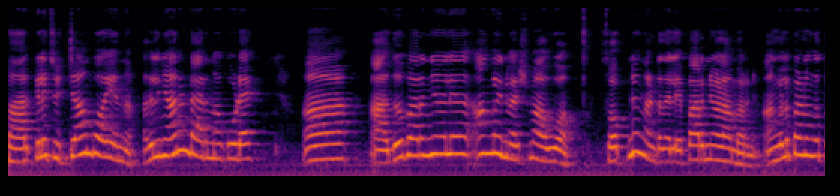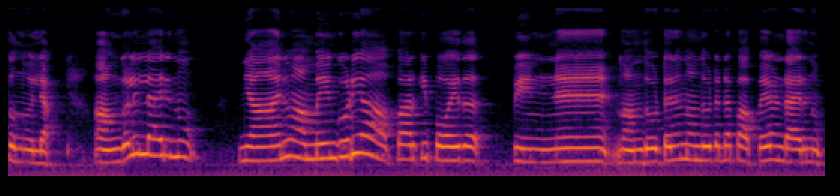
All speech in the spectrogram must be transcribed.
പാർക്കിൽ ചുറ്റാൻ പോയെന്ന്. അതിൽ ഞാനുണ്ടായിരുന്നോ കൂടെ? അത് പറഞ്ഞാൽ അങ്കിളിന് വിഷമാവുമോ സ്വപ്നം കണ്ടതല്ലേ പറഞ്ഞോളാൻ പറഞ്ഞു. അങ്കിൾ പണങ്ങത്തൊന്നുമില്ല. അങ്കിളില്ലായിരുന്നു ഞാനും അമ്മയും കൂടിയാ പാർക്കിൽ പോയത്. പിന്നെ നന്ദൂട്ടനും നന്ദൂട്ടന്റെ പപ്പയും ഉണ്ടായിരുന്നു.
